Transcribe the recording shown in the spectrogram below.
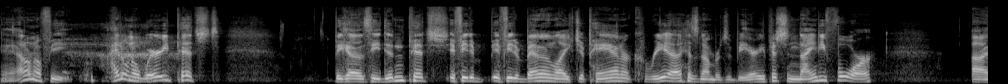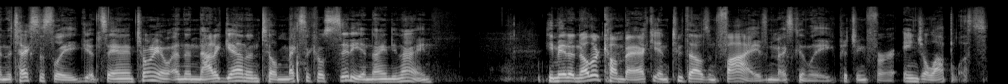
yeah, I don't know if he. I don't know where he pitched because he didn't pitch. If he'd if he'd have been in like Japan or Korea, his numbers would be here. He pitched in '94 uh, in the Texas League at San Antonio, and then not again until Mexico City in '99. He made another comeback in 2005 in the Mexican League, pitching for Angelopolis,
